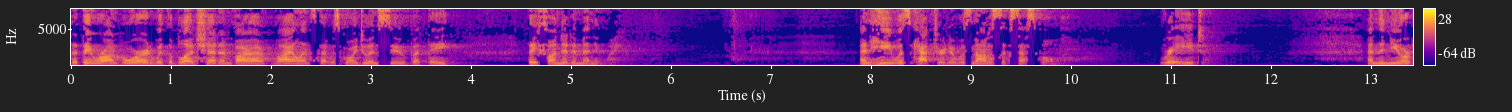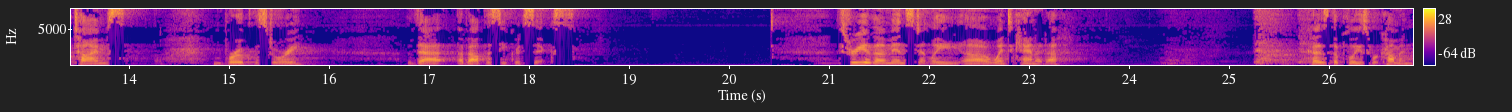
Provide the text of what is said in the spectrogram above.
that they were on board with the bloodshed and violence that was going to ensue, but they, they funded him anyway. And he was captured. It was not a successful raid. And the New York Times broke the story that about the Secret Six. Three of them instantly uh, went to Canada because the police were coming.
